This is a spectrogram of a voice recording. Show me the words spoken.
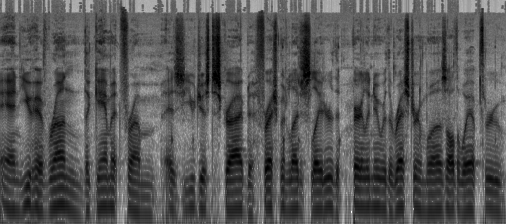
and you have run the gamut from, as you just described, a freshman legislator that barely knew where the restroom was, all the way up through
